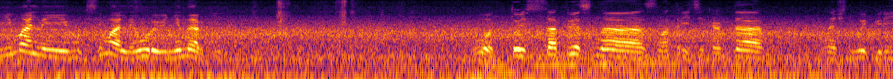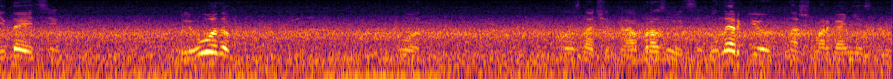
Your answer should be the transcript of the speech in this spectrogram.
минимальный и максимальный уровень энергии. Вот, то есть, соответственно, смотрите, когда значит, вы переедаете углеводов, вот, он, значит, образуется в энергию в нашем организме,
